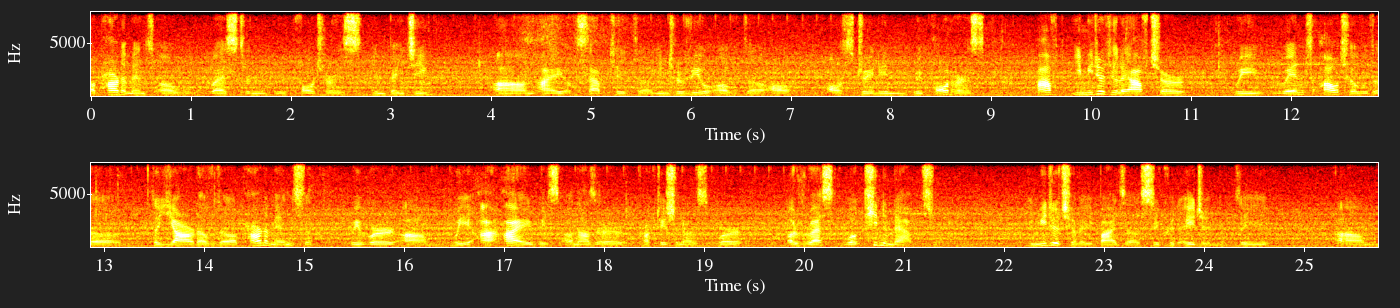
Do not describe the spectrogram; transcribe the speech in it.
apartments of Western reporters in Beijing. Um, I accepted the interview of the Australian reporters. After, immediately after we went out of the, the yard of the apartments, we were um, we I, I with another practitioners were arrested were kidnapped immediately by the secret agent. They um,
